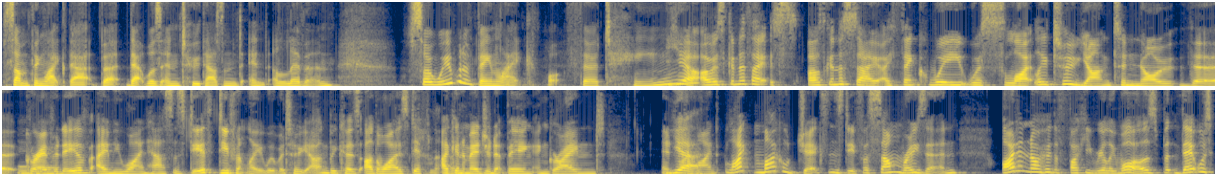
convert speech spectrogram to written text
something like that. But that was in 2011. So we would have been like what 13? Yeah, I was gonna say. I was gonna say. I think we were slightly too young to know the Mm-hmm. gravity of Amy Winehouse's death. Definitely, we were too young because otherwise, Definitely. I can imagine it being ingrained in Yeah. my mind. Like Michael Jackson's death, for some reason, I didn't know who the fuck he really was, but that was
